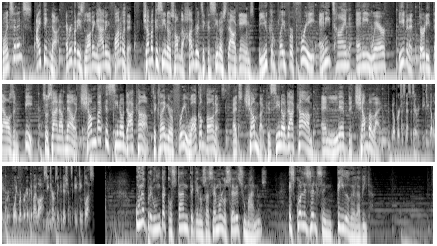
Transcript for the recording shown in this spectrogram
Coincidence? I think not. Everybody's loving having fun with it. Chumba Casino is home to hundreds of casino style games that you can play for free anytime, anywhere, even at 30,000 feet. So sign up now at chumbacasino.com to claim your free welcome bonus. That's chumbacasino.com and live the Chumba life. No purchase necessary. BGW. Void were prohibited by law. See terms and conditions. 18 plus. Una pregunta constante que nos hacemos los seres humanos es cuál es el sentido de la vida,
